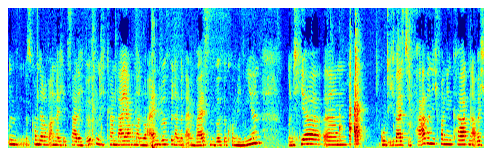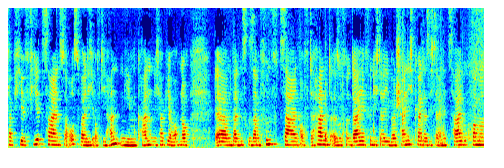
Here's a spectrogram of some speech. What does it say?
und es kommt ja darauf an, welche Zahl ich würfel und ich kann da ja auch immer nur einen Würfel dann mit einem weißen Würfel kombinieren. Und hier, ähm, gut, ich weiß die Farbe nicht von den Karten, aber ich habe hier vier Zahlen zur Auswahl, die ich auf die Hand nehmen kann und ich habe ja auch noch ähm, dann insgesamt fünf Zahlen auf der Hand. Also von daher finde ich da die Wahrscheinlichkeit, dass ich da eine Zahl bekomme,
